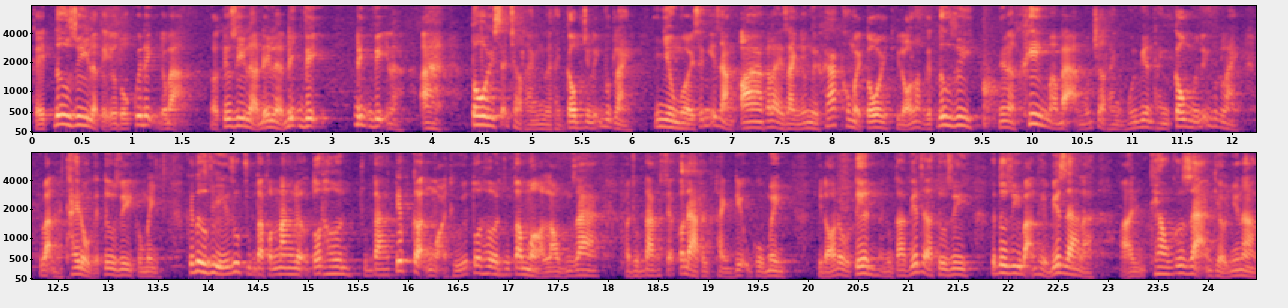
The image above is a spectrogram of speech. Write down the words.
cái tư duy là cái yếu tố quyết định cho bạn. Và tư duy là đây là định vị định vị là à tôi sẽ trở thành người thành công trên lĩnh vực này. Nhưng nhiều người sẽ nghĩ rằng à cái này dành cho người khác không phải tôi. Thì đó là cái tư duy. Nên là khi mà bạn muốn trở thành một huấn viên thành công với lĩnh vực này thì bạn phải thay đổi cái tư duy của mình. Cái tư duy giúp chúng ta có năng lượng tốt hơn chúng ta tiếp cận mọi thứ tốt hơn chúng ta mở lòng ra và chúng ta sẽ có đạt được thành tựu của mình. Thì đó đầu tiên là chúng ta viết ra tư duy. Cái tư duy bạn thể viết ra là à, theo cái dạng kiểu như là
